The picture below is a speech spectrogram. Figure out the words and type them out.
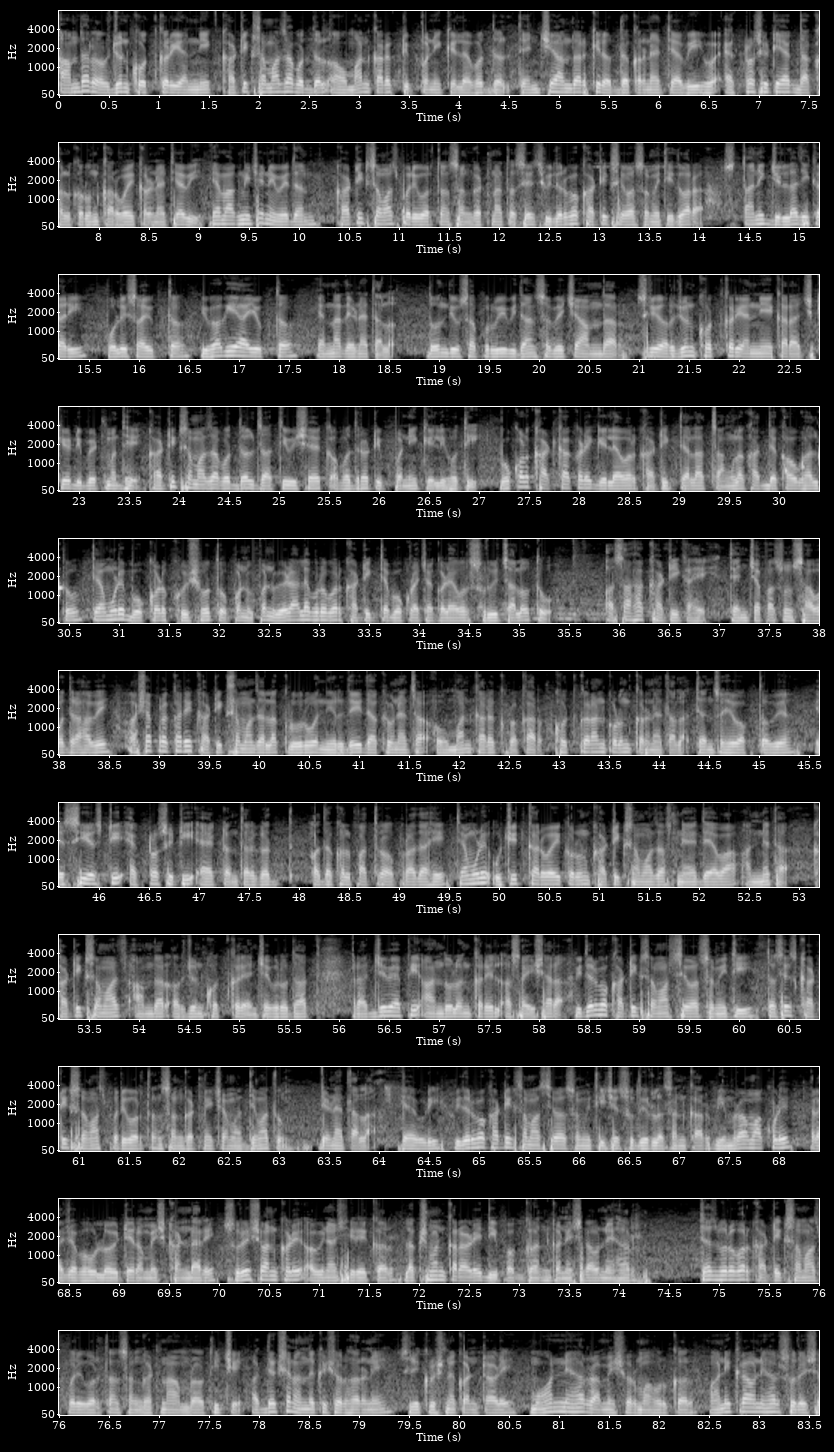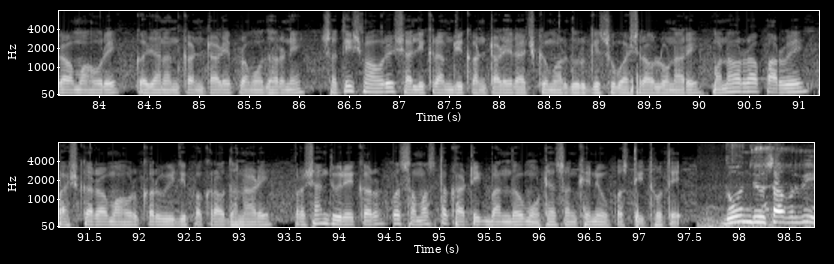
आमदार अर्जुन खोतकर यांनी खाटीक समाजाबद्दल अवमानकारक टिप्पणी केल्याबद्दल त्यांची आमदारकी रद्द करण्यात यावी व ॲक्ट्रॉसिटी ॲक्ट दाखल करून कारवाई करण्यात यावी या मागणीचे निवेदन खाटीक समाज परिवर्तन संघटना तसेच विदर्भ खाटीक सेवा समितीद्वारा स्थानिक जिल्हाधिकारी पोलीस आयुक्त विभागीय आयुक्त यांना देण्यात आलं. दोन दिवसापूर्वी विधानसभेचे आमदार श्री अर्जुन खोतकर यांनी एका राजकीय डिबेटमध्ये खाटीक समाजाबद्दल जातीविषयक अभद्र टिप्पणी केली होती. बोकड खाटकाकडे गेल्यावर खाटीक त्याला चांगलं खाद्य खाऊ घालतो. त्यामुळे बोकड खुश होतो पण पण वेळ आल्याबरोबर खाटीक त्या बोकडाच्या गळ्यावर सुरी चालवतो. असा हा खाटीक आहे. त्यांच्यापासून सावध राहावे. अशा प्रकारे खाटीक समाजाला क्रूर व निर्दयी दाखवण्याचा अवमानकारक प्रकार खोतकरांकडून करण्यात आला. त्यांचं हे वक्तव्य S C S T atrocity act अंतर्गत अदखलपात्र अपराध आहे. त्यामुळे उचित कारवाई करून खाटीक समाजास न्याय द्यावा. अन्यथा खाटीक समाज आमदार अर्जुन खोतकर यांच्या विरोधात राज्यव्यापी आंदोलन करेल असा इशारा विदर्भ खाटीक समाजसेवा समिती तसेच खाटीक समाज परिवर्तन संघटनेच्या माध्यमातून देण्यात आला. यावेळी विदर्भ खाटीक समाज समाजसेवा समितीचे सुधीर लसनकार भीमराव माकोडे राजाभाऊ लोयटे रमेश खंडारे सुरेश वानखडे अविनाश हिरेकर लक्ष्मण कराडे दीपक घन गणेशराव नेहर त्याचबरोबर खाटीक समाज परिवर्तन संघटना अमरावतीचे अध्यक्ष नंदकिशोर हरणे श्रीकृष्ण कंटाळे मोहन नेहर रामेश्वर माहूरकर माणिकराव नेहर सुरेशराव माहुरे गजानन कंटाळे प्रमोद हरणे सतीश माहुरे शालिक रामजी कंटाळे राजकुमार दुर्गे सुभाषराव लोणारे मनोहरराव पारवे भास्करराव माहूरकर वि दीपकराव धनाडे प्रशांत विरेकर व समस्त खाटीक बांधव मोठ्या संख्येने उपस्थित होते. दोन दिवसापूर्वी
